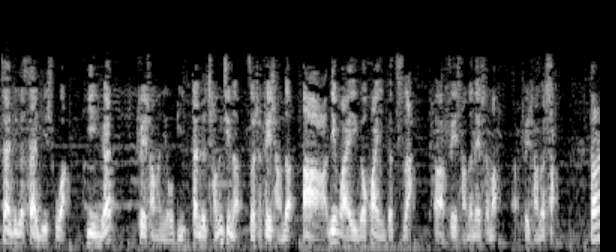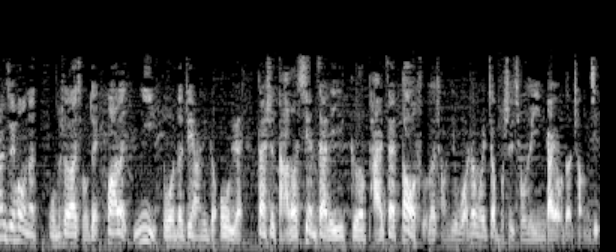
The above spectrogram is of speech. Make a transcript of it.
在这个赛季初啊，引援非常的牛逼，但是成绩呢，则是非常的啊，另外一个换一个词啊啊，非常的那什么啊，非常的傻。当然，最后呢，我们说到球队花了一亿多的这样一个欧元，但是打到现在的一个排在倒数的成绩，我认为这不是球队应该有的成绩。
